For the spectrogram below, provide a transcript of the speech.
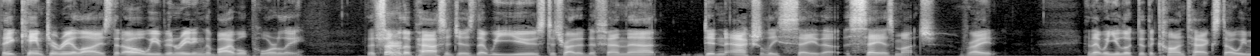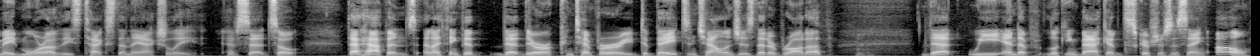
they came to realize that oh, we've been reading the Bible poorly. That some of the passages that we use to try to defend that didn't actually say that say as much, right? And that when you looked at the context, oh, we made more of these texts than they actually have said. So that happens, and I think that that there are contemporary debates and challenges that are brought up that we end up looking back at the scriptures and saying, oh,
